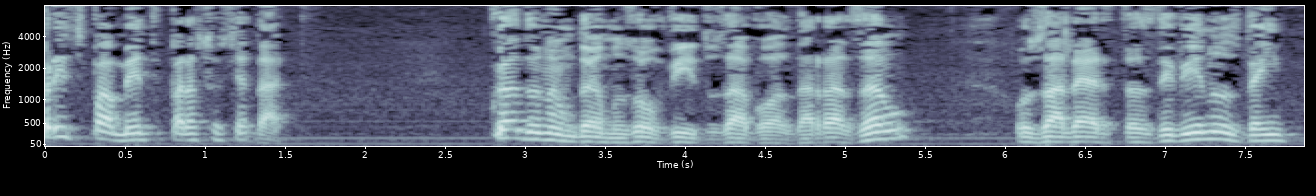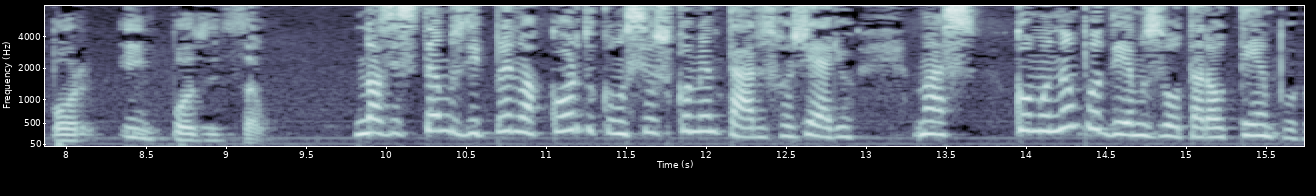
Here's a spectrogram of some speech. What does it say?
principalmente para a sociedade. Quando não damos ouvidos à voz da razão, os alertas divinos vêm por imposição. Nós estamos de pleno acordo com seus comentários, Rogério, mas como não podemos voltar ao tempo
